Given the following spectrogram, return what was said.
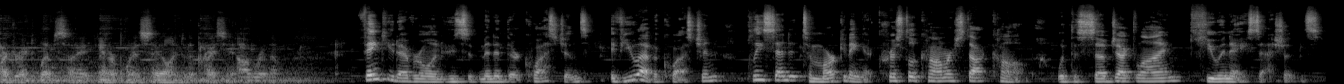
our direct website, and our point of sale into the pricing algorithm. Thank you to everyone who submitted their questions. If you have a question, please send it to marketing at crystalcommerce.com with the subject line Q&A sessions.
